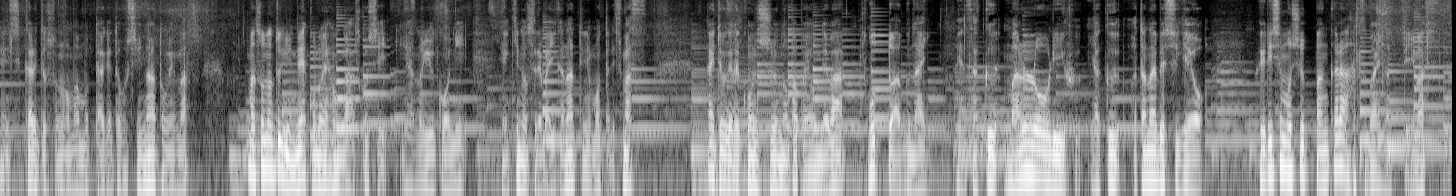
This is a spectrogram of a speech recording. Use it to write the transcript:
えー、しっかりとその守ってあげてほしいなと思います。まあ、そんな時にねこの絵本が少しあの有効に機能すればいいかなというふうに思ったりします。はいというわけで今週の「パパ読んでは」「おっと危ない」作「マンローリーフ」役渡辺茂雄フェリシモ出版から発売になっています。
